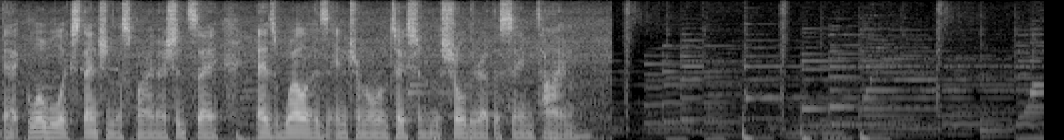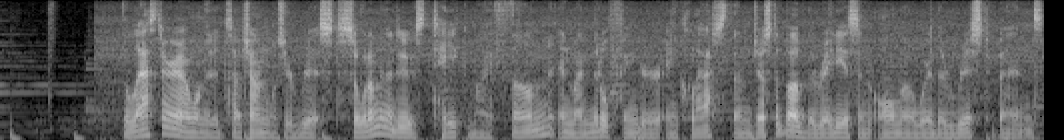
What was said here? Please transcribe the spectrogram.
that global extension of the spine I should say, as well as internal rotation of the shoulder at the same time. The last area I wanted to touch on was your wrist. So what I'm going to do is take my thumb and my middle finger and clasp them just above the radius and ulna where the wrist bends.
